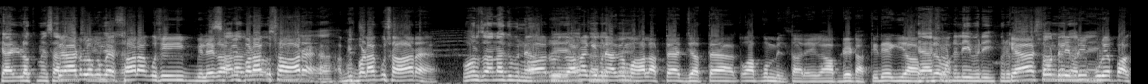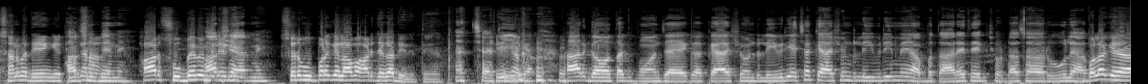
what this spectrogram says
कैटलॉग में कैटलॉग में सारा कुछ ही मिलेगा। अभी बड़ा कुछ आ रहा है। अभी बड़ा कुछ आ रहा है। और रोज़ाना की बुनियाद रोज़ाना की बुनियाद में माल आता है जाता है तो आपको मिलता रहेगा अपडेट आती रहेगी आप कैश ऑन डिलीवरी पूरे कैश पाकिस्तान ऑन में डिलीवरी पूरे पाकिस्तान में देंगे हर सूबे में। हर सूबे में हर शहर में। सिर्फ़ ऊपर के अलावा हर जगह दे देते हैं। अच्छा ठीक है हर गाँव तक पहुँच जाएगा। कैश ऑन डिलीवरी अच्छा कैश ऑन डिलीवरी में आप बता रहे थे एक छोटा सा रूल है बोला क्या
